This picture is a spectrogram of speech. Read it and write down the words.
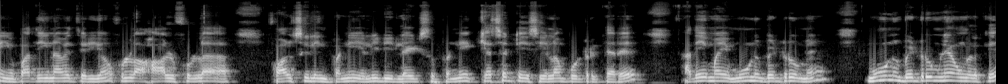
நீங்கள் பார்த்தீங்கன்னாவே தெரியும். ஃபுல்லாக ஹால் ஃபுல்லாக ஃபால் சீலிங் பண்ணி எல்இடி லைட்ஸ் பண்ணி கெசட் ஏசி எல்லாம் போட்டிருக்காரு. அதே மாதிரி மூணு பெட்ரூமு மூணு பெட்ரூம்லேயே உங்களுக்கு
